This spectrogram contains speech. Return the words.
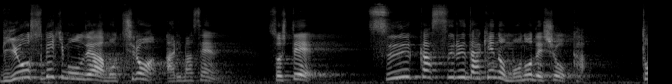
利用すべきものではもちろんありません。そして通過するだけのものでしょうか？通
